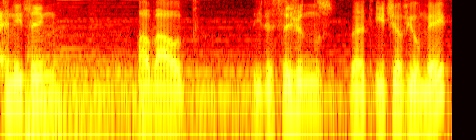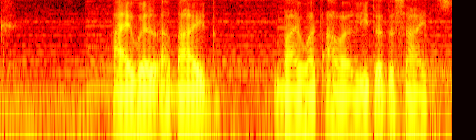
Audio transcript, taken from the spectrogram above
anything about the decisions that each of you make. I will abide by what our leader decides,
